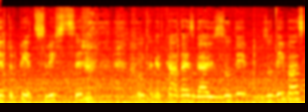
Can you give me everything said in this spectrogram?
ja tur piecas vists ir, un tagad kāda aizgāja uz zudīb, zudībās.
